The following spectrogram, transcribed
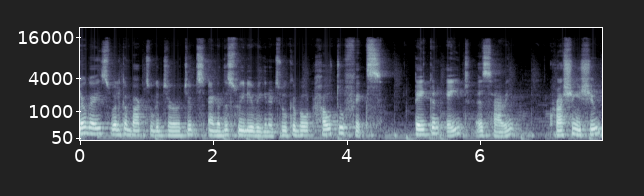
Hello guys, welcome back to Get Droid Tips and in this video we're going to talk about how to fix Tekken 8 is having crashing issue,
